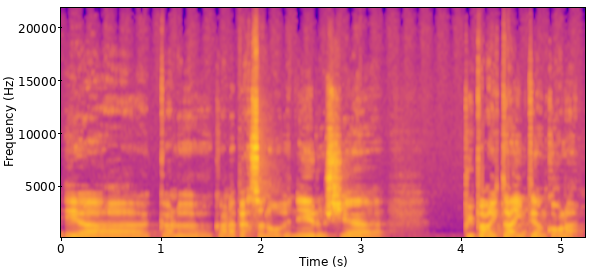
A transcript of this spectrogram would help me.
et euh, quand, la personne revenait, le chien, plus par temps, il était encore là.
